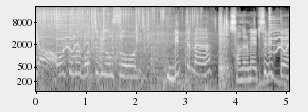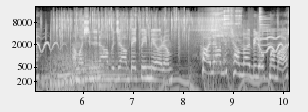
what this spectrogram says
Ya ortalığı batırıyorsun. Bitti mi? Sanırım hepsi bitti. Ama şimdi ne yapacağım pek bilmiyorum. Hala mükemmel bir lokma var.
